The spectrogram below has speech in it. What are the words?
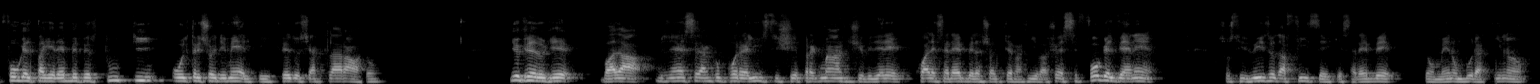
Fogel pagherebbe per tutti oltre i suoi demeriti, credo sia acclarato, io credo che vada, bisogna essere anche un po' realistici e pragmatici e vedere quale sarebbe la sua alternativa. Cioè, se Fogel viene sostituito da Fitzel, che sarebbe più o meno un burattino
